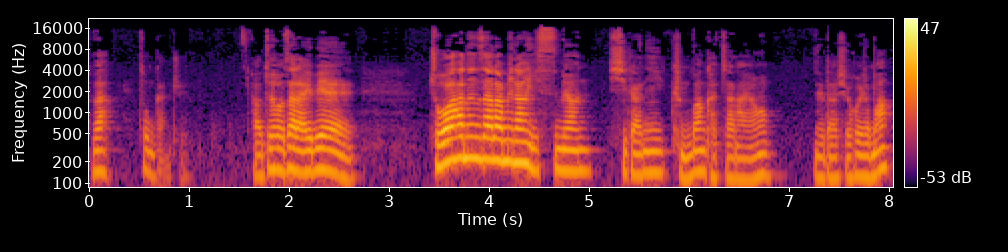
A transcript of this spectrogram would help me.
是吧？这种感觉。好，最后再来一遍。 좋아하는 사람이랑 있으면 시간이 금방 갔잖아요. 네, 다시 호야마.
